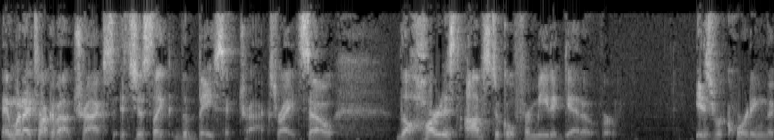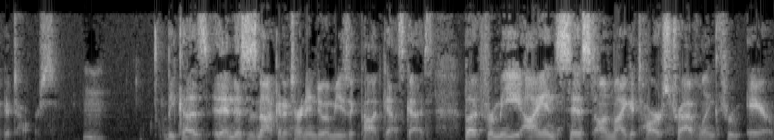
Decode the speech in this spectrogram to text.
and when I talk about tracks, it's just like the basic tracks, right? So the hardest obstacle for me to get over is recording the guitars hmm. because and this is not going to turn into a music podcast guys but for me i insist on my guitars traveling through air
